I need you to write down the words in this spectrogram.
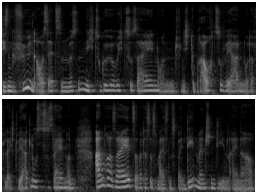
diesen Gefühlen aussetzen müssen, nicht zugehörig zu sein und nicht gebraucht zu werden oder vielleicht wertlos zu sein. Und andererseits, aber das ist meistens bei den Menschen, die in einer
